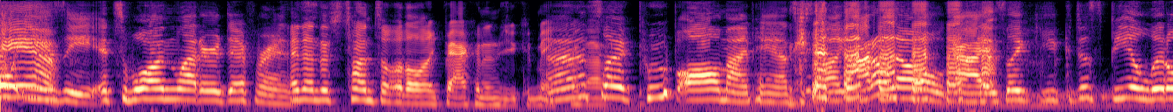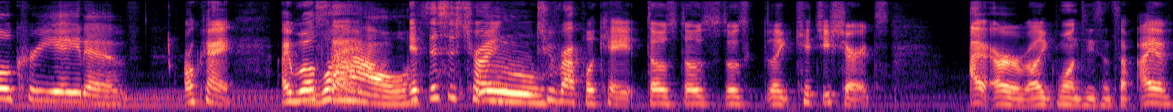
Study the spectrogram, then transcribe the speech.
pamp. easy. It's one letter difference. And then there's tons of little like acronyms you could make. and it's that. like poop all my pants. So, like I don't know, guys. Like you could just be a little creative. Okay, I will Wow. say if this is trying Ooh. to replicate those those those like kitschy shirts, I or like onesies and stuff, I have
